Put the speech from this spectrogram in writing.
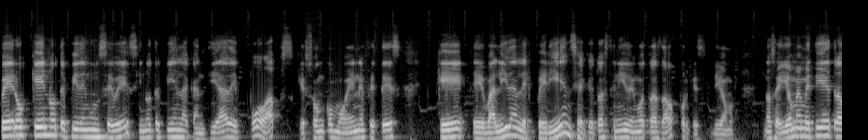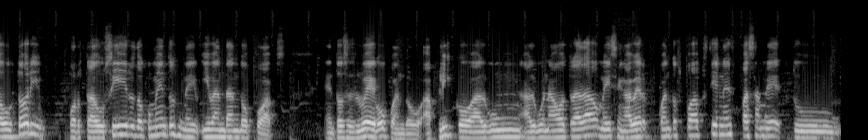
pero que no te piden un CV, sino te piden la cantidad de POAPs, que son como NFTs que eh, validan la experiencia que tú has tenido en otras DAOs, porque, digamos, no sé, yo me metí de traductor y por traducir documentos me iban dando POAPs. Entonces luego, cuando aplico algún, alguna otra DAO, me dicen, a ver, ¿cuántos POAPs tienes? Pásame tu,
